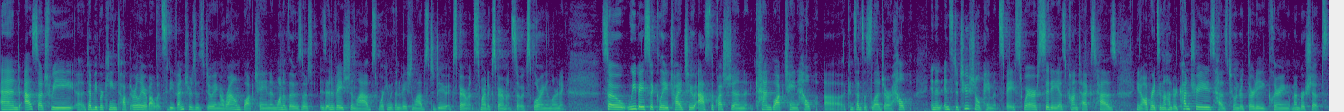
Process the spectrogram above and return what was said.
And as such, we, uh, Debbie Burkeen talked earlier about what Citi Ventures is doing around blockchain, and one of those is, is, innovation labs, working with innovation labs to do experiments, smart experiments, so exploring and learning. So we basically tried to ask the question, can blockchain help uh, Consensus Ledger help in an institutional payment space where Citi, as context, has you know, operates in 100 countries, has 230 clearing memberships,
